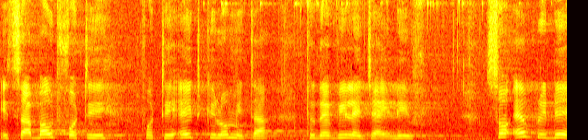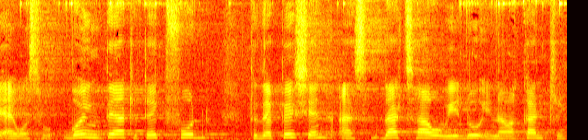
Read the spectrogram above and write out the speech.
It's about 40, 48 kilometers to the village I live. So every day I was going there to take food to the patient, as that's how we do in our country.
